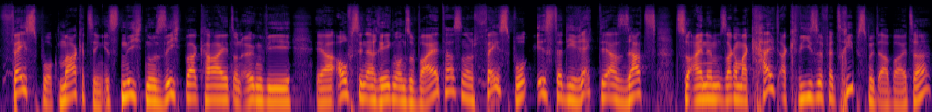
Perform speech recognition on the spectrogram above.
Facebook Marketing ist nicht nur Sichtbarkeit und irgendwie ja, Aufsehen erregen und so weiter, sondern Facebook ist der direkte der Ersatz zu einem, sagen wir mal, Kaltakquise-Vertriebsmitarbeiter,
